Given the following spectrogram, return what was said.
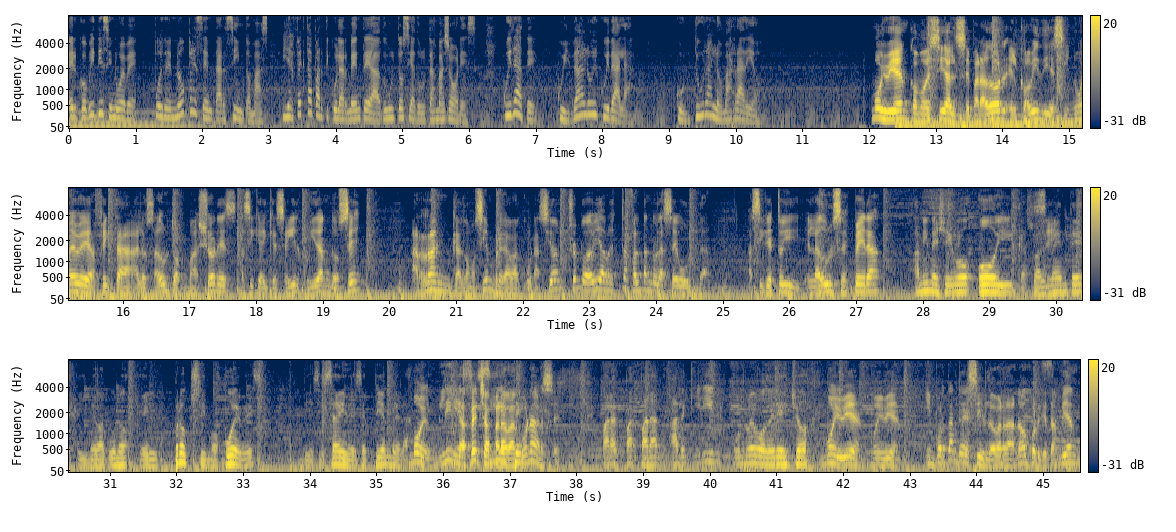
COVID-19 puede no presentar síntomas y afecta particularmente a adultos y adultas mayores. Cuídate, cuídalo y cuídala. Cultura Lomas Radio. Muy bien, como decía el separador, el COVID-19 afecta a los adultos mayores, así que hay que seguir cuidándose. Arranca como siempre la vacunación. Yo todavía me está faltando la segunda, así que estoy en la dulce espera a mí me llegó hoy casualmente y me vacuno el próximo jueves, 16 de septiembre. Muy linda fecha para vacunarse. Para, para, adquirir un nuevo derecho. Muy bien, muy bien. Importante decirlo, ¿verdad? ¿No? Porque también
